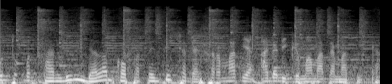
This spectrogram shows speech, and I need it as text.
untuk bertanding dalam kompetensi cerdas cermat yang ada di Gema Matematika.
